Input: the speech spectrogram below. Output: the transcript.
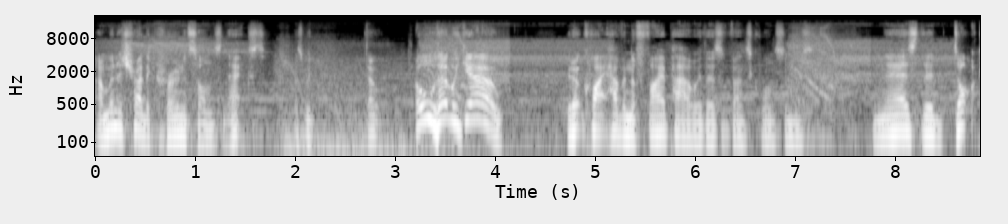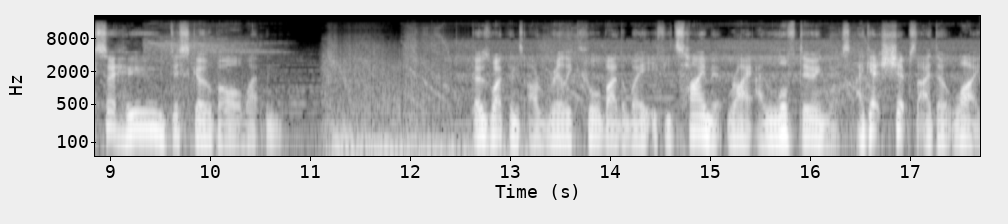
I'm going to try the chronotons next, as we don't... Oh, there we go! We don't quite have enough firepower with those advanced quantums. And there's the Doctor Who Disco Ball weapon. Those weapons are really cool, by the way, if you time it right. I love doing this. I get ships that I don't like,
